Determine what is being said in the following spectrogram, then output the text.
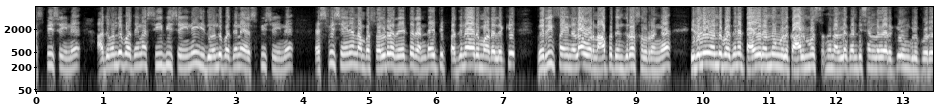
எஸ்பி ஷைனு அது வந்து பார்த்தீங்கன்னா சிபி ஷைனு இது வந்து பார்த்தீங்கன்னா எஸ்பி ஷைனு எஸ்பி சைனை நம்ம சொல்ற ரேட்டு ரெண்டாயிரத்தி பதினாறு மாடலுக்கு வெரி ஃபைனலா ஒரு நாற்பத்தஞ்சு ரூபா சொல்றேங்க. இதுலயும் வந்து பாத்தீங்கன்னா டயர் வந்து உங்களுக்கு ஆல்மோஸ்ட் வந்து நல்ல கண்டிஷன்ல தான் இருக்கு. உங்களுக்கு ஒரு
